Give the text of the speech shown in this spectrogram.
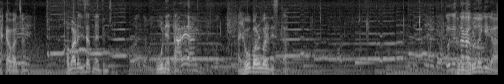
एका बाजून. थोबाडा दिसत नाही तुमची. ऊन येता. आणि हो. बरोबर दिसता. धरू- तो? नकी का?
